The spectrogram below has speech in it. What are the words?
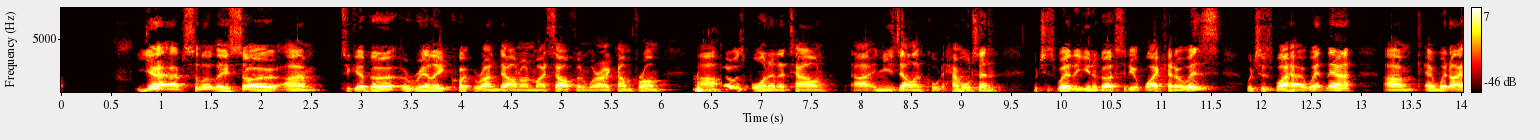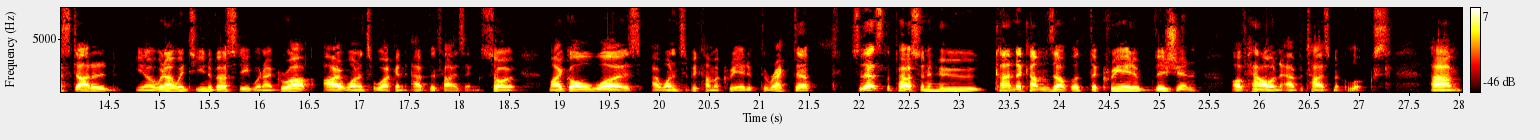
Yeah, absolutely. So, um, to give a, a, really quick rundown on myself and where I come from, uh, I was born in a town uh, in New Zealand called Hamilton, which is where the University of Waikato is, which is why I went there. Um, and when I started, you know, when I went to university, when I grew up, I wanted to work in advertising. So my goal was I wanted to become a creative director. So that's the person who kind of comes up with the creative vision of how an advertisement looks. Um,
